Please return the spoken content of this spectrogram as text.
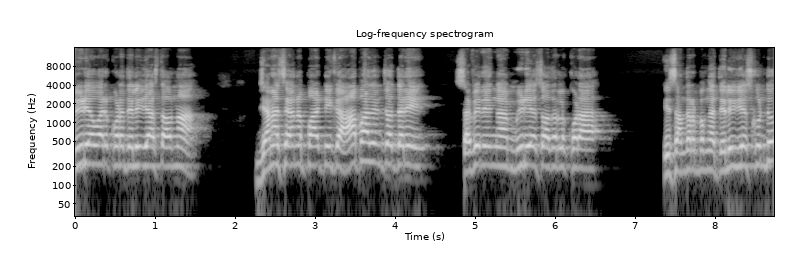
మీడియా వారికి కూడా తెలియజేస్తా ఉన్నా జనసేన పార్టీకి ఆపాదించొద్దని సవినయంగా మీడియా సోదరులకు కూడా ఈ సందర్భంగా తెలియజేసుకుంటూ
